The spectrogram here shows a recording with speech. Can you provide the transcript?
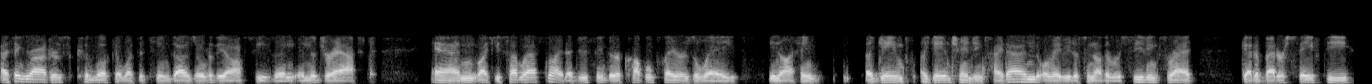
I think Rodgers could look at what the team does over the off season in the draft, and like you said last night, I do think they're a couple players away. You know, I think a game a game changing tight end, or maybe just another receiving threat, get a better safety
